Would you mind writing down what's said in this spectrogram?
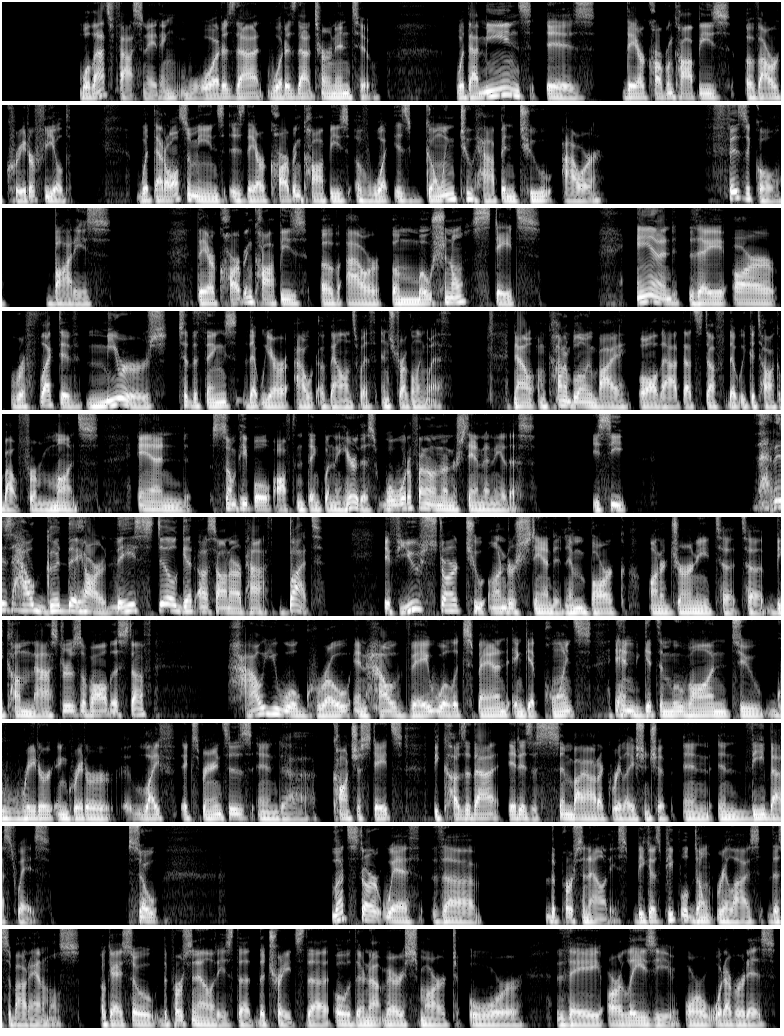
Well, that's fascinating. What does that what does that turn into? What that means is they are carbon copies of our creator field. What that also means is they are carbon copies of what is going to happen to our physical bodies. They are carbon copies of our emotional states, and they are reflective mirrors to the things that we are out of balance with and struggling with. Now, I'm kind of blowing by all that. That's stuff that we could talk about for months. And some people often think when they hear this, well, what if I don't understand any of this? You see, that is how good they are. They still get us on our path. But if you start to understand and embark on a journey to, to become masters of all this stuff, how you will grow and how they will expand and get points and get to move on to greater and greater life experiences and uh, conscious states. Because of that, it is a symbiotic relationship in in the best ways. So let's start with the the personalities because people don't realize this about animals. Okay, so the personalities, the the traits, the oh, they're not very smart or they are lazy or whatever it is.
